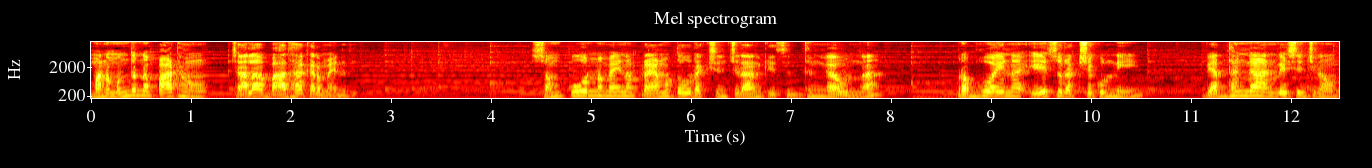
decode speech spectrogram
మన ముందున్న పాఠం చాలా బాధాకరమైనది. సంపూర్ణమైన ప్రేమతో రక్షించడానికి సిద్ధంగా ఉన్న ప్రభు అయిన యేసు రక్షకుణ్ణి వ్యర్థంగా అన్వేషించడం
